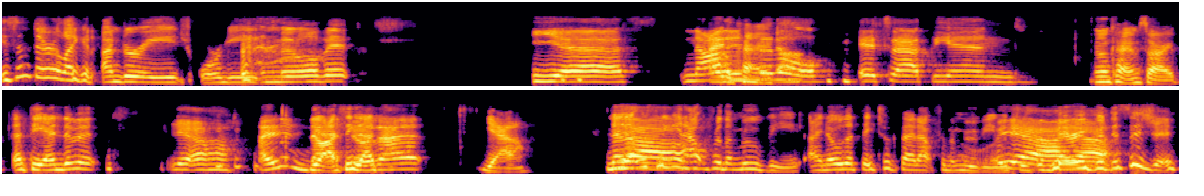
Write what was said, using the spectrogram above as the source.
isn't there like an underage orgy in the middle of it? yes, not I in the middle. It's at the end. Okay, I'm sorry. At the end of it, Yeah. I did Yeah, not see, know that. yeah. No, that was taken out for the movie. I know that they took that out for the movie, which is a very yeah. good decision.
